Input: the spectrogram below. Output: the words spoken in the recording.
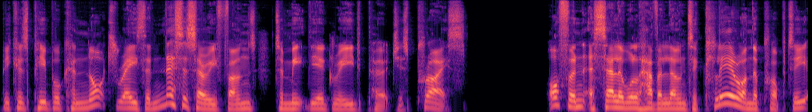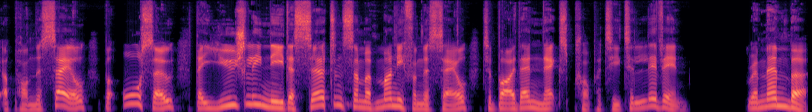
because people cannot raise the necessary funds to meet the agreed purchase price. Often, a seller will have a loan to clear on the property upon the sale, but also they usually need a certain sum of money from the sale to buy their next property to live in. Remember,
